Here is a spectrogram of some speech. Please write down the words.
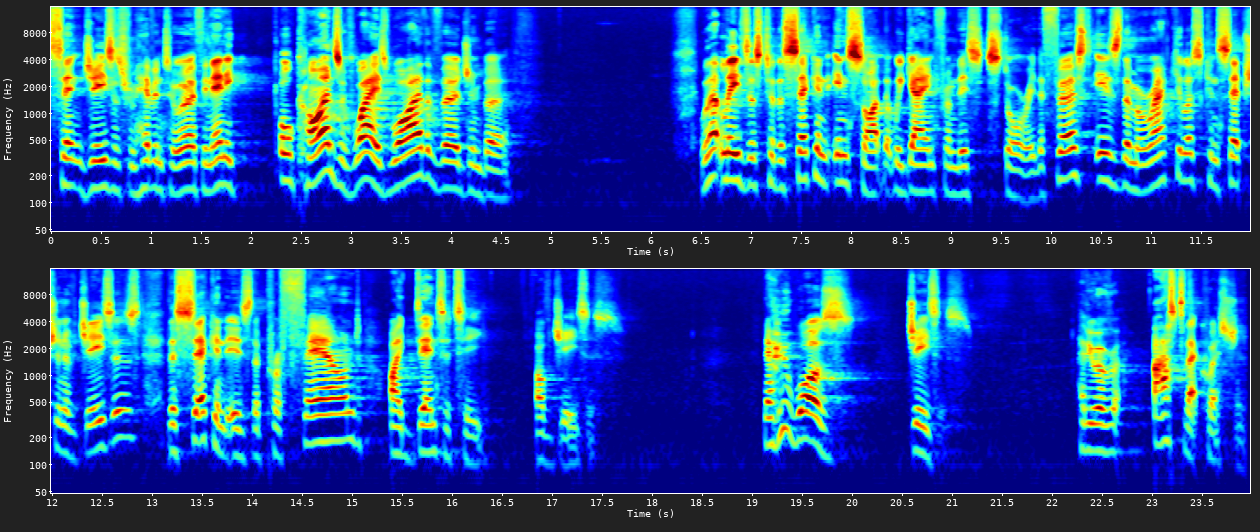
sent Jesus from heaven to earth in any, all kinds of ways. Why the virgin birth? Well, that leads us to the second insight that we gain from this story. The first is the miraculous conception of Jesus, the second is the profound identity of Jesus. Now, who was Jesus? Have you ever asked that question?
